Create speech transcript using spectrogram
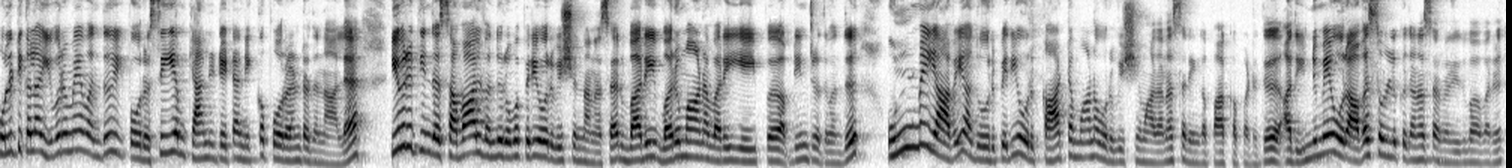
பொலிட்டிக்கலாக இவருமே வந்து இப்போ ஒரு சிஎம் கேண்டிடேட்டாக நிற்க போகிறன்றதுனால இவருக்கு இந்த சவால் வந்து ரொம்ப பெரிய ஒரு விஷயம் தானே சார்? வரி வருமான வரி ஏய்ப்பு அப்படின்றது வந்து உண்மையாகவே அது ஒரு பெரிய ஒரு காட்டமான ஒரு விஷயமா தானே சார் இங்கே பார்க்கப்படுது. அது இன்னுமே ஒரு அவசொல்லுக்கு தானே சார் இதுவாக வரும்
